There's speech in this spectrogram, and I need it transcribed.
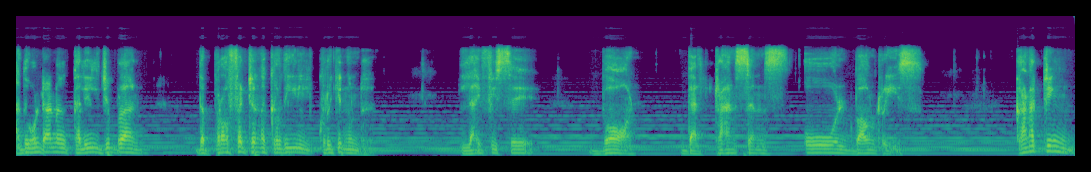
അതുകൊണ്ടാണ് ഖലീൽ ജിബ്രാൻ ദ പ്രോഫറ്റ് എന്ന കൃതിയിൽ കുറിക്കുന്നുണ്ട് life is a bond that transcends old boundaries connecting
